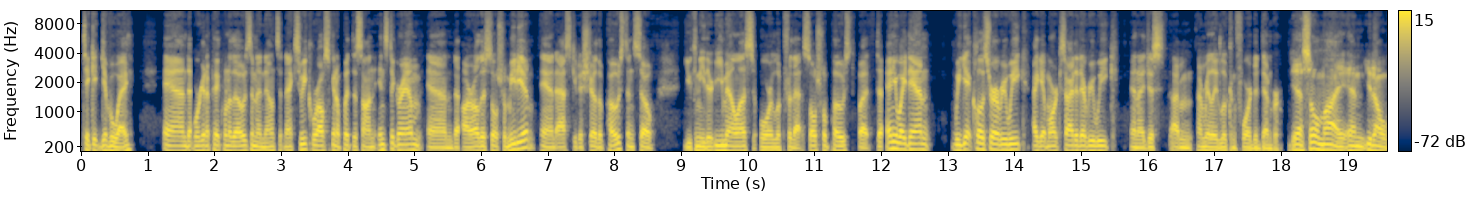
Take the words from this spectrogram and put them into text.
ticket giveaway. And we're going to pick one of those and announce it next week. We're also going to put this on Instagram and our other social media and ask you to share the post. And so you can either email us or look for that social post. But uh, anyway, Dan, we get closer every week. I get more excited every week, and I just I'm I'm really looking forward to Denver. Yeah, so am I. And you know,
